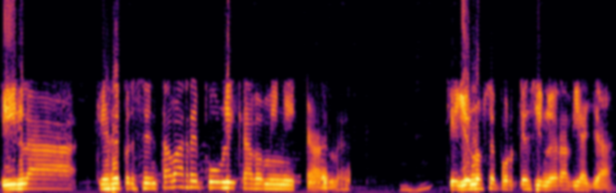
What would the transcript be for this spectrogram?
Y la que representaba a República Dominicana, que yo no sé por qué si no era de allá,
